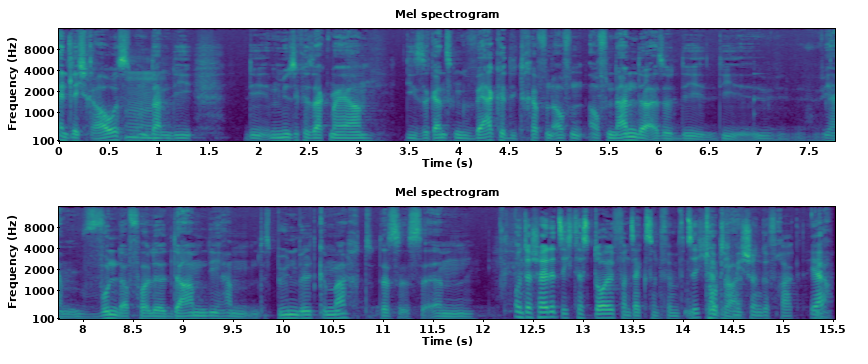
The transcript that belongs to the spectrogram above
endlich raus und dann die, die im Musical sagt man ja, diese ganzen Werke, die treffen auf, aufeinander. Also die, die, wir haben wundervolle Damen, die haben das Bühnenbild gemacht. Das ist ähm, Unterscheidet sich das doll von 56? Habe ich mich schon gefragt. Ja. ja.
